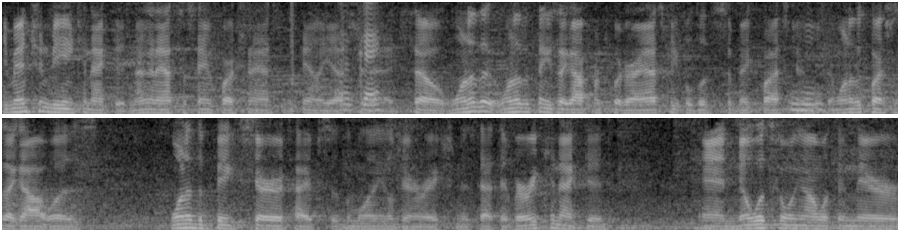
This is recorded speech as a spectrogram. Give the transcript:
you mentioned being connected, and I'm going to ask the same question I asked the panel yesterday. Okay. So one of the one of the things I got from Twitter, I asked people to submit questions, mm-hmm. and one of the questions I got was, one of the big stereotypes of the millennial generation is that they're very connected, and know what's going on within their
